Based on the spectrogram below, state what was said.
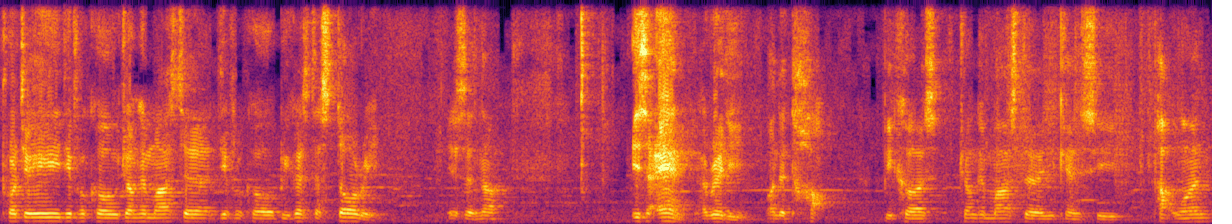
Project A difficult, Drunken Master difficult because the story is not is an end already on the top. Because Drunken Master you can see part one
